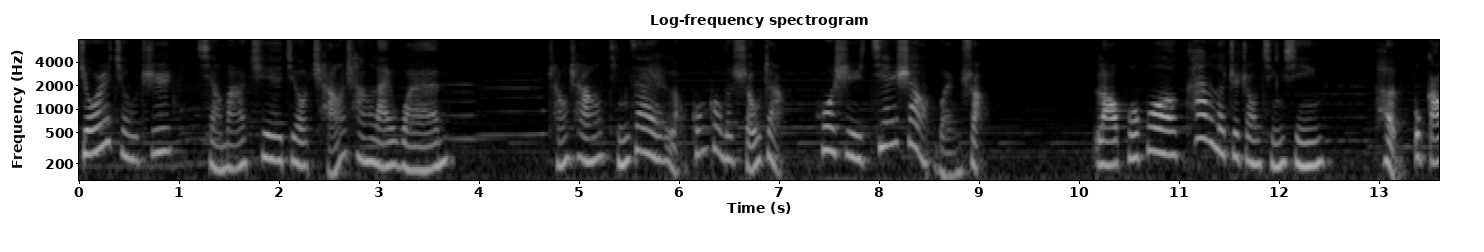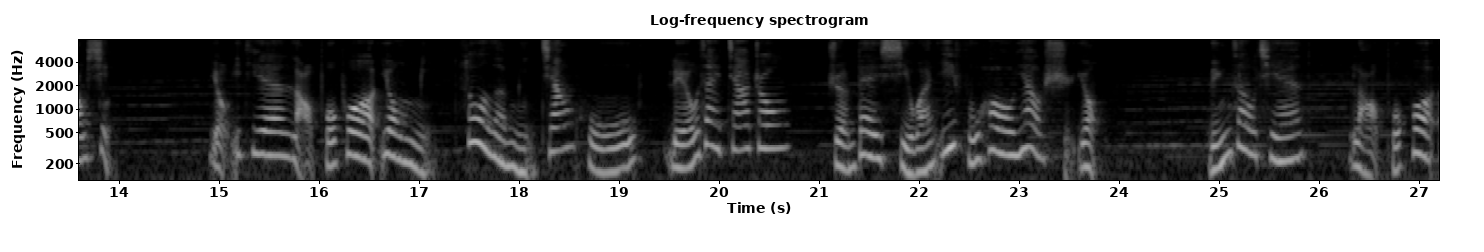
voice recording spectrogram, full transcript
久而久之，小麻雀就常常来玩，常常停在老公公的手掌或是肩上玩耍。老婆婆看了这种情形，很不高兴。有一天，老婆婆用米做了米浆糊，留在家中，准备洗完衣服后要使用。临走前，老婆婆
